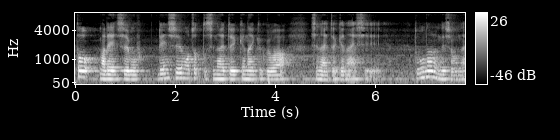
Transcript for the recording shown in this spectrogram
と、まあ、練習も練習もちょっとしないといけない曲はしないといけないしどうなるんでしょうね。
